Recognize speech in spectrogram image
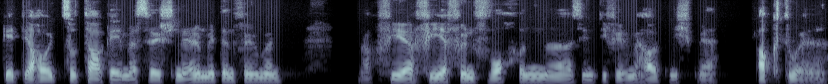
geht ja heutzutage immer sehr schnell mit den Filmen. Nach vier, vier fünf Wochen äh, sind die Filme halt nicht mehr aktuell.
